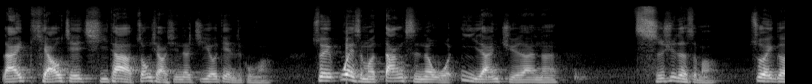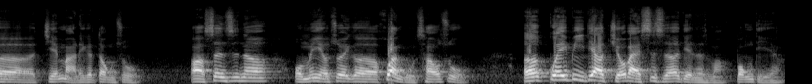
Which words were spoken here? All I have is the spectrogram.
来调节其他中小型的绩优电子股嘛。所以为什么当时呢，我毅然决然呢，持续的什么？做一个减码的一个动作。啊，甚至呢，我们有做一个换股操作，而规避掉九百四十二点的什么崩跌啊，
